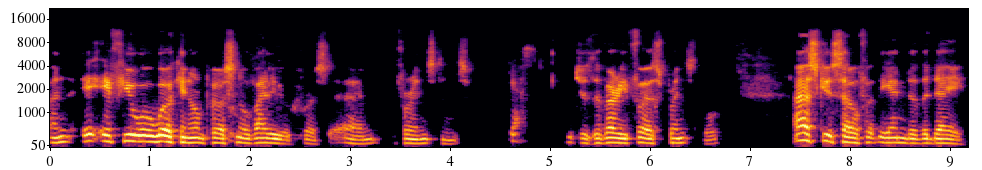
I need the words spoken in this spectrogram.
and if you were working on personal value for us um, for instance Yes. which is the very first principle, ask yourself at the end of the day,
